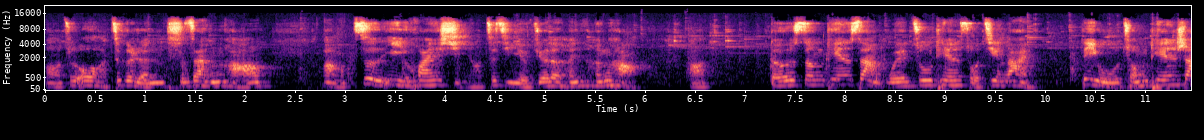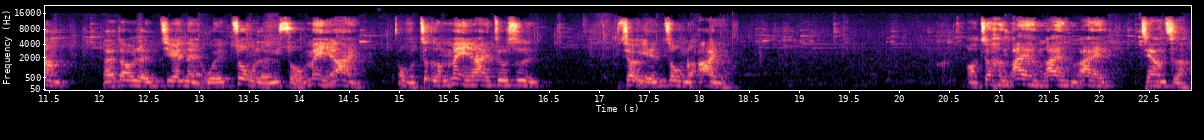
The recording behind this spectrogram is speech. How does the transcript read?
哦，说哇，这个人实在很好啊，自意欢喜啊，自己也觉得很很好啊，得生天上为诸天所敬爱。第五，从天上来到人间呢，为众人所媚爱。哦，这个媚爱就是比较严重的爱呀，哦，就很爱很爱很爱这样子啊，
